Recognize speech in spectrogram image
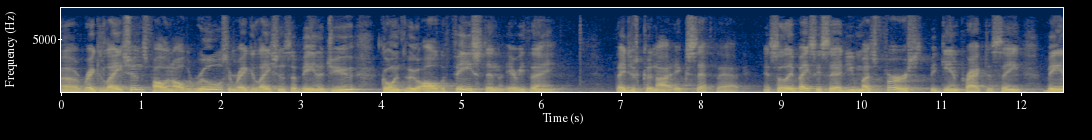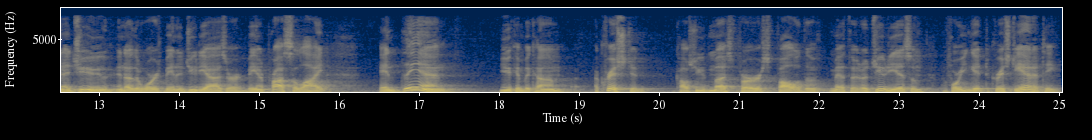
uh, regulations, following all the rules and regulations of being a Jew, going through all the feasts and everything. They just could not accept that. And so they basically said, you must first begin practicing being a Jew, in other words, being a Judaizer, being a proselyte, and then you can become a Christian. Because you must first follow the method of Judaism before you can get to Christianity.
